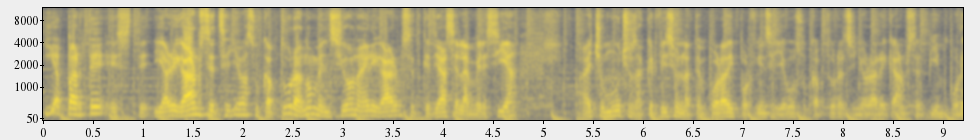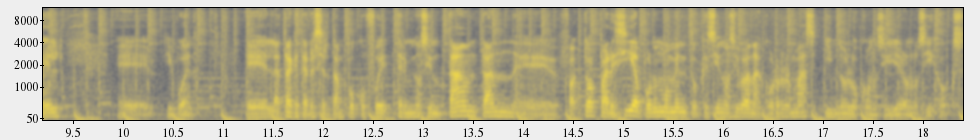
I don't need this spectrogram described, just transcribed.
Y aparte, este, y Eric Armstead se lleva su captura, ¿no? Menciona a Eric Armstead que ya se la merecía. Ha hecho mucho sacrificio en la temporada y por fin se llevó su captura el señor Eric Armstead. Bien por él. Eh, y bueno, el ataque terrestre tampoco fue, terminó siendo tan, tan eh, factor. Parecía por un momento que sí nos iban a correr más y no lo consiguieron los Seahawks.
